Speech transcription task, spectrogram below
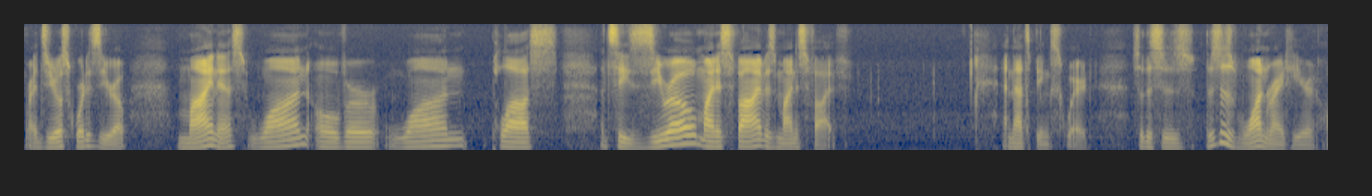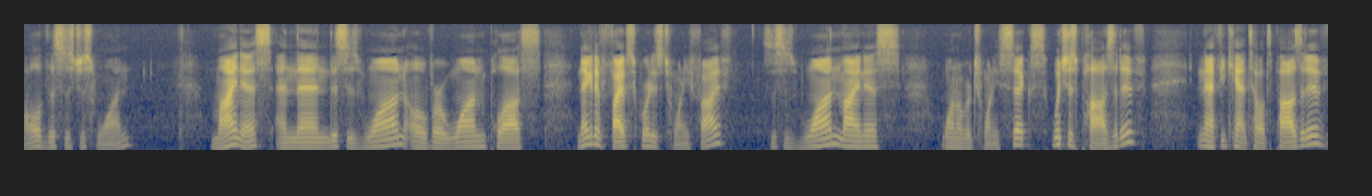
Right, 0 squared is 0. Minus 1 over 1 plus, let's see, 0 minus 5 is minus 5. And that's being squared. So this is this is 1 right here. All of this is just 1 minus, and then this is 1 over 1 plus negative 5 squared is 25. So this is 1 minus 1 over 26, which is positive. Now, if you can't tell it's positive,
